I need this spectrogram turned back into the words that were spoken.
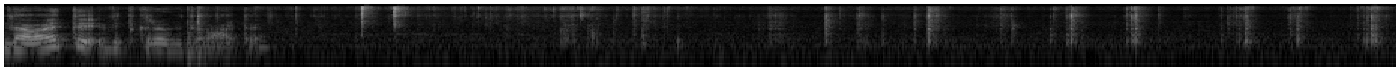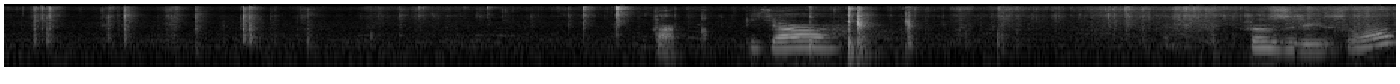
Давайте відкривати. Так, я розрізала,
